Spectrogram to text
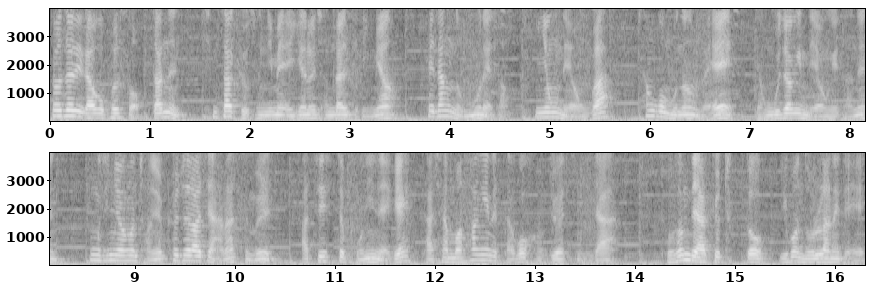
표절이라고 볼 수 없다는 심사 교수님의 의견을 전달드리며 해당 논문에서 인용 내용과 참고 문헌 외에 영구적인 내용에서는 홍진영은 전혀 표절하지 않았음을 아티스트 본인에게 다시 한번 확인했다고 강조했습니다. 조선대학교 측도 이번 논란에 대해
